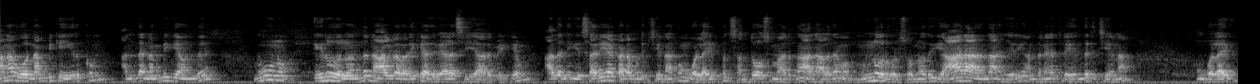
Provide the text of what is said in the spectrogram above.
ஆனால் ஒரு நம்பிக்கை இருக்கும். அந்த நம்பிக்கை வந்து மூணு இருபதுலேருந்து நாலரை வரைக்கும் அது வேலை செய்ய ஆரம்பிக்கும். அதை நீங்கள் சரியாக கடைப்பிடிச்சிங்கனாக்கா உங்கள் லைஃப்பும் சந்தோஷமாக இருக்கும். அதனால தான் முன்னோர்கள் சொன்னது யாராக இருந்தாலும் சரி அந்த நேரத்தில் எந்திரிச்சிங்கன்னா உங்கள் லைஃப்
